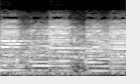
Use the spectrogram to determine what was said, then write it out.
Música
